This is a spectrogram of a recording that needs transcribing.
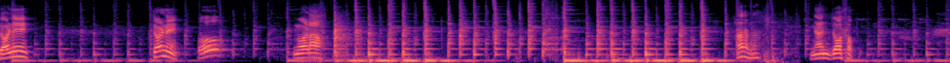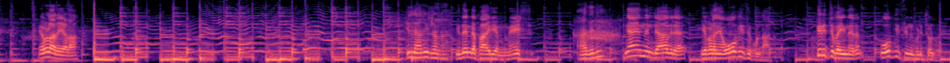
ടോണി. ടോണി. ഓ. ഇങ്ങോടാ ആരാണ്? ഞാൻ ജോസഫ്. എവളറിയാടാ? ഇല്ല അറിയില്ലണ്ണ ഇതെന്റെ ഭാര്യ മേഴ്സ്. അതിന്? ഞാൻ ഇന്നും രാവിലെ ഇവളെ ഞാൻ ഓഫീസിൽ കൊണ്ടാക്കും. തിരിച്ച് വൈകുന്നേരം ഓഫീസിൽ നിന്ന് വിളിച്ചോണ്ട് വരും.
